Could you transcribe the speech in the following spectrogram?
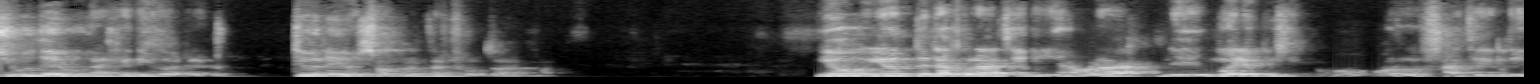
जिउँदै हुँदाखेरि गरेर त्यो नै हो सबैभन्दा ठुलो धर्म। यो यो दुइटा कुरा चाहिँ यहाँबाट हामीले मैले बुझेको अरू साथीहरूले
